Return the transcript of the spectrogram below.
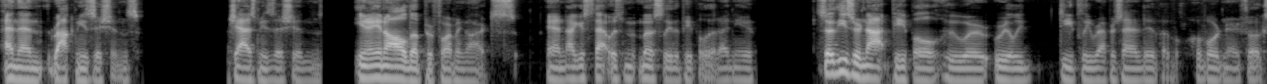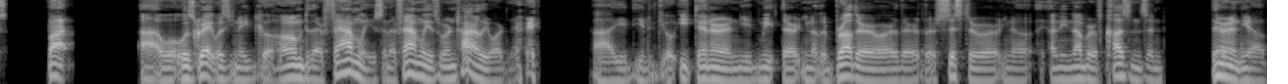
and then rock musicians, jazz musicians, you know, in all the performing arts. And I guess that was mostly the people that I knew. So these are not people who were really deeply representative of, of ordinary folks. But uh, what was great was, you know, you'd go home to their families, and their families were entirely ordinary. Uh, you'd, you'd go eat dinner, and you'd meet their, you know, their brother or their their sister or you know any number of cousins, and they're in, you know,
